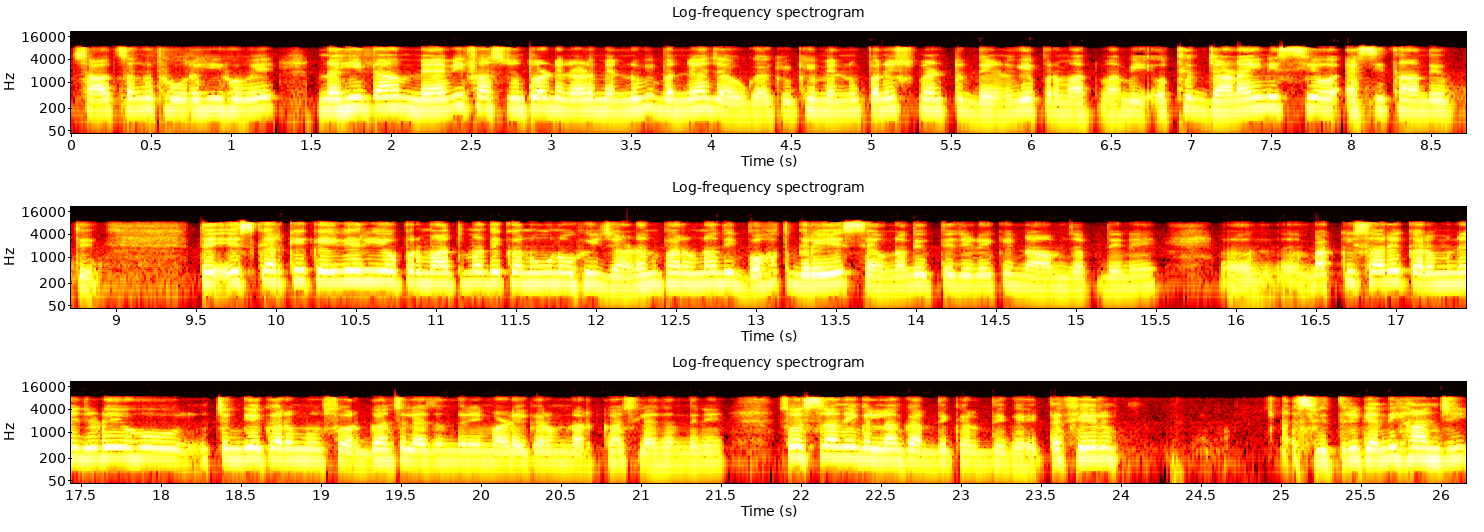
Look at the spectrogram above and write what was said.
ਸਾਧ ਸੰਗਤ ਹੋ ਰਹੀ ਹੋਵੇ, ਨਹੀਂ ਤਾਂ ਮੈਂ ਵੀ ਫਸ ਜੂ ਤੁਹਾਡੇ ਨਾਲ ਮੈਨੂੰ ਵੀ ਬੰਨਿਆ ਜਾਊਗਾ, ਕਿਉਂਕਿ ਮੈਨੂੰ ਪਨਿਸ਼ਮੈਂਟ ਦੇਣਗੇ ਪ੍ਰਮਾਤਮਾ ਵੀ। ਉੱਥੇ ਜਾਣਾ ਹੀ ਨਹੀਂ ਸੀ ਉਹ ਐਸੀ ਥਾਂ ਦੇ ਉੱਤੇ। ਤੇ ਇਸ ਕਰਕੇ ਕਈ ਵਾਰੀ ਉਹ ਪਰਮਾਤਮਾ ਦੇ ਕਾਨੂੰਨ ਉਹੀ ਜਾਣਨ ਪਰ ਉਹਨਾਂ ਦੀ ਬਹੁਤ ਗ੍ਰੇਸ ਹੈ ਉਹਨਾਂ ਦੇ ਉੱਤੇ ਜਿਹੜੇ ਕਿ ਨਾਮ ਜਪਦੇ ਨੇ। ਬਾਕੀ ਸਾਰੇ ਕਰਮ ਨੇ ਜਿਹੜੇ ਉਹ ਚੰਗੇ ਕਰਮ ਸਵਰਗਾਂ 'ਚ ਲੈ ਜਾਂਦੇ ਨੇ ਮਾੜੇ ਕਰਮ ਨਰਕਾਂ 'ਚ ਲੈ ਜਾਂਦੇ ਨੇ। ਸੋ ਇਸ ਤਰ੍ਹਾਂ ਦੀਆਂ ਗੱਲਾਂ ਕਰਦੇ ਕਰਦੇ ਗਏ। ਤੇ ਫਿਰ ਸਵਿਤਰੀ ਕਹਿੰਦੀ ਹਾਂਜੀ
